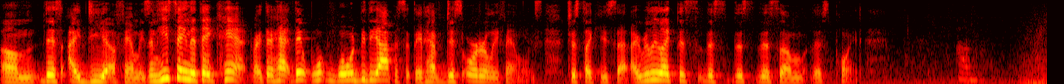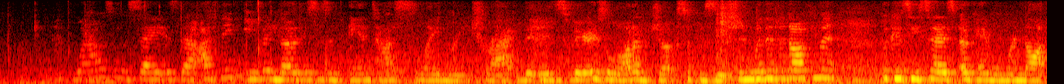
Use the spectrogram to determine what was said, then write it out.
Um, this idea of families. And he's saying that they can't, right? They ha- they, what would be the opposite? They'd have disorderly families, just like you said. I really like this, this, this, this, um, this point. Um, what I was going to say is that I think even though this is an anti-slavery tract, there is there's a lot of juxtaposition within the document because he says, okay, well we're not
